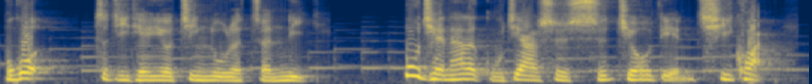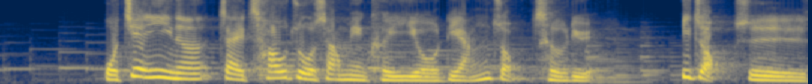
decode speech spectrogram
不过这几天又进入了整理。目前它的股价是十九点七块。我建议呢，在操作上面可以有两种策略。一种是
